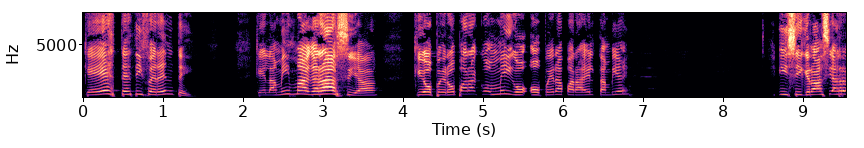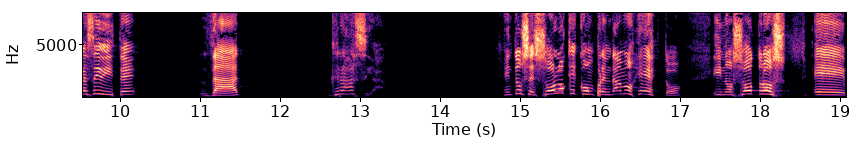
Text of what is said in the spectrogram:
que este es diferente, que la misma gracia que operó para conmigo opera para él también. Y si gracias recibiste, dad gracia. Entonces, solo que comprendamos esto y nosotros eh,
